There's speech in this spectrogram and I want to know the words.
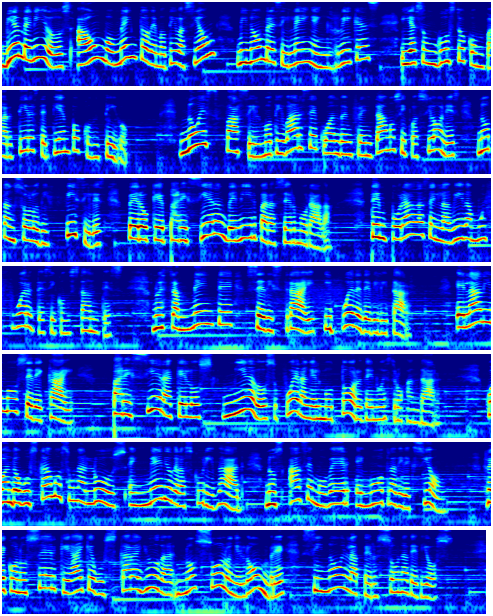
Bienvenidos a un momento de motivación. Mi nombre es Elaine Enríquez y es un gusto compartir este tiempo contigo. No es fácil motivarse cuando enfrentamos situaciones no tan solo difíciles, pero que parecieran venir para ser morada. Temporadas en la vida muy fuertes y constantes. Nuestra mente se distrae y puede debilitar el ánimo se decae. Pareciera que los miedos fueran el motor de nuestro andar. Cuando buscamos una luz en medio de la oscuridad, nos hace mover en otra dirección. Reconocer que hay que buscar ayuda no solo en el hombre, sino en la persona de Dios.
